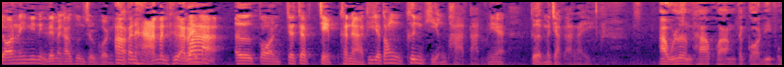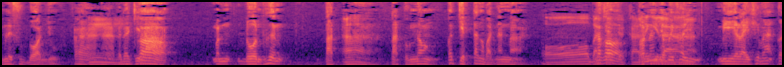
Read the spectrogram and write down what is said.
ย้อนให้นิดหนึ่งได้ไหมครับ คุณสุรพลอ่าปัญหามันคืออะไรว่าบ้างเออก่อนจะจะเจ็บขนาดที่จะต้องขึ้นเขียงผ่าตัดเนี่ย เกิดมาจากอะไร เอาเริ่มเท้าความแต่ก่อนนี้ผมเล่นฟุตบอลอยู่อ่าอ่าเป็นนักกีก็ฬามันโดนเพื่อนตัดอ่า ตัดตรงน่องก็เจ็บตั้งแต่บัดนั้นมาอ๋อบาดแล้วเจ็ก็บจากการตอนเล่นนั้นกียังฬาไม่ค่อยมีอะไรใช่ไหมก็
